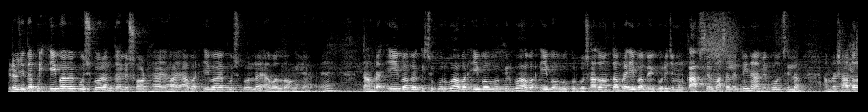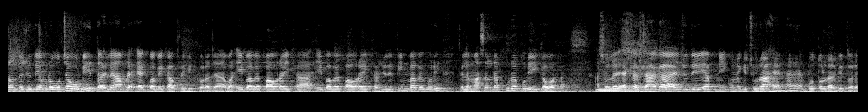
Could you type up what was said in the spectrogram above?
এটা যদি আপনি এইভাবে পুশ করেন, তাহলে শর্ট হ্যাঁ হয়, আবার এইভাবে পুশ করলে আবার লং হ্যাঁ হ্যাঁ? তা আমরা এইভাবে কিছু করব, আবার এইভাবে করব, আবার এইভাবে করব। সাধারণত আমরা এইভাবেই করি। যেমন কাপসের মাসালের দিনে আমি বলছিলাম, আমরা সাধারণত যদি আমরা ওচা উঠি তাহলে আমরা একভাবে কাপড়ে হিট করা যায়। আবার এইভাবে পাওরাই খা এইভাবে পাওরাই খা যদি তিনভাবে করি, তাহলে মাসালটা পুরোপুরি কভার হয়। আসলে একটা জায়গায় যদি আপনি কোনো কিছু রাখেন হ্যাঁ বোতলটার ভিতরে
